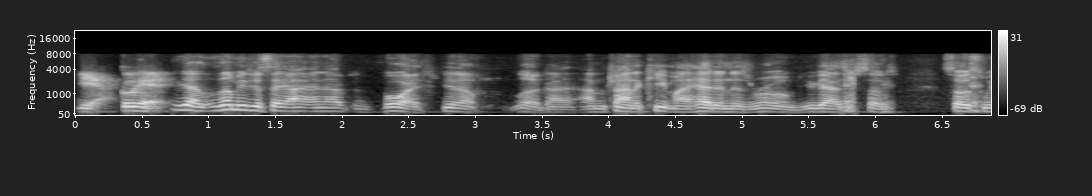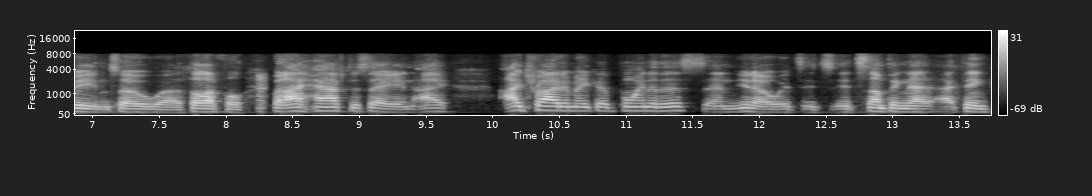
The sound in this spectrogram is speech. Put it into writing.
Yeah, go ahead. Yeah, let me just say, I, and I, boy, you know, look, I, am trying to keep my head in this room. You guys are so so sweet and so uh, thoughtful, but I have to say, and I I try to make a point of this, and you know, it's it's it's something that I think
